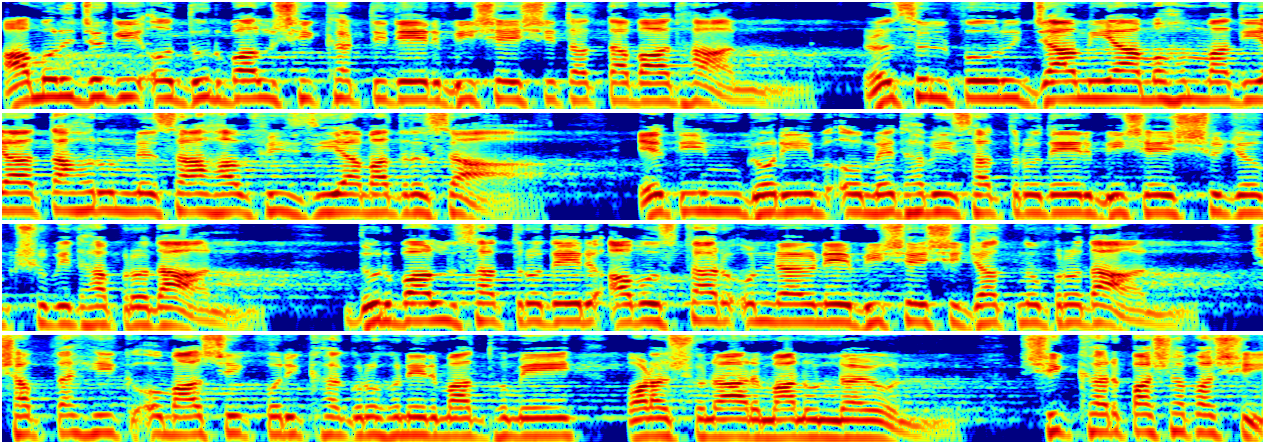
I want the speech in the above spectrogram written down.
অমনোযোগী ও দুর্বল শিক্ষার্থীদের বিশেষ তত্ত্বাবধান। রসুলপুর জামিয়া মোহাম্মদিয়া তাহরুন্নেসা হাফিজিয়া মাদ্রাসা। এতিম গরিব ও মেধাবী ছাত্রদের বিশেষ সুযোগ সুবিধা প্রদান। দুর্বল ছাত্রদের অবস্থার উন্নয়নে বিশেষ যত্ন প্রদান। সাপ্তাহিক ও মাসিক পরীক্ষা গ্রহণের মাধ্যমে পড়াশোনার মান উন্নয়ন। শিক্ষার পাশাপাশি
